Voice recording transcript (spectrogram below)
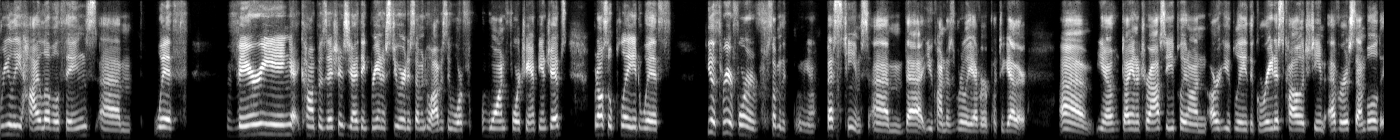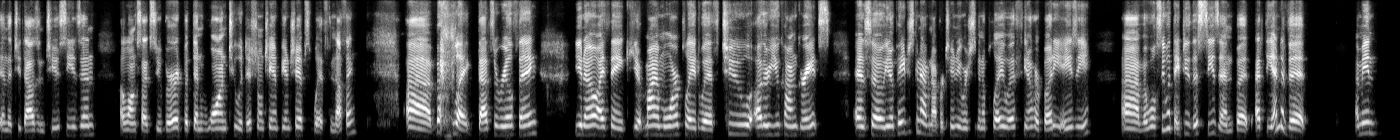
really high level things um, with varying compositions. I think Breanna Stewart is someone who obviously wore, won four championships, but also played with, you know, three or four of some of the you know, best teams um, that UConn has really ever put together. Um, you know, Diana Taurasi played on arguably the greatest college team ever assembled in the 2002 season alongside Sue Bird, but then won two additional championships with nothing. Uh, like that's a real thing. You know, I think you know, Maya Moore played with two other UConn greats, and so you know Paige is going to have an opportunity where she's going to play with you know her buddy Az, um, and we'll see what they do this season. But at the end of it, I mean,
